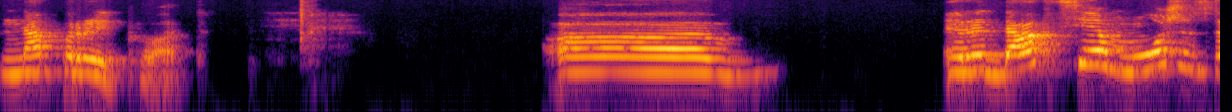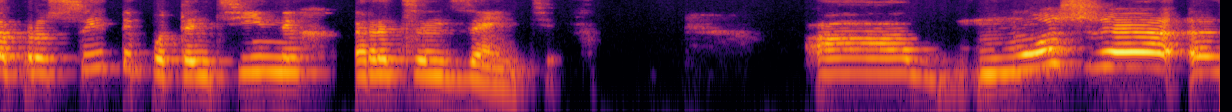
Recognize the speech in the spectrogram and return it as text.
Наприклад, редакція може запросити потенційних рецензентів. Може е,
